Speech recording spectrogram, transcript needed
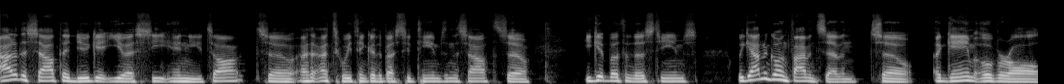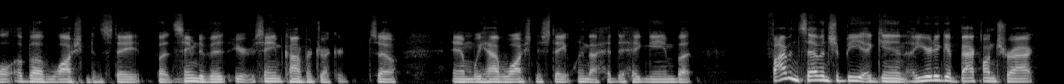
out of the South, they do get USC and Utah. So that's we think are the best two teams in the South. So you get both of those teams. We got them going five and seven. So a game overall above Washington State, but same division, same conference record. So, and we have Washington State winning that head-to-head game. But five and seven should be again a year to get back on track,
